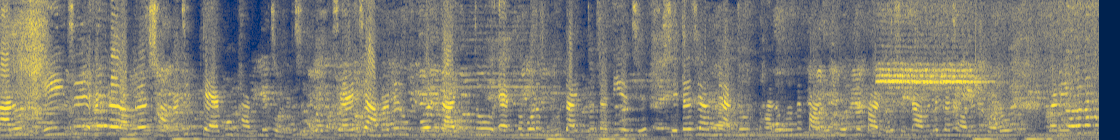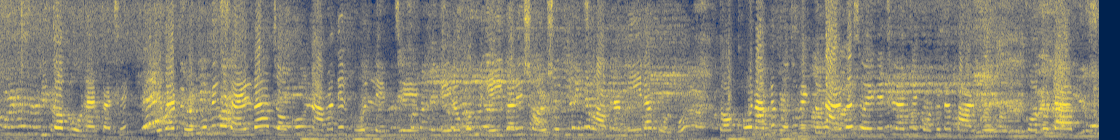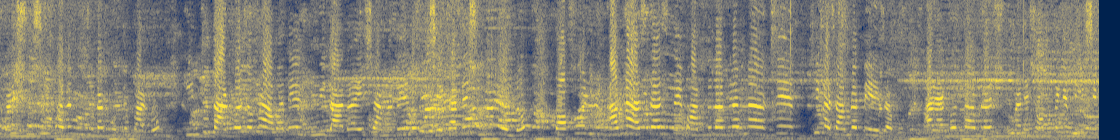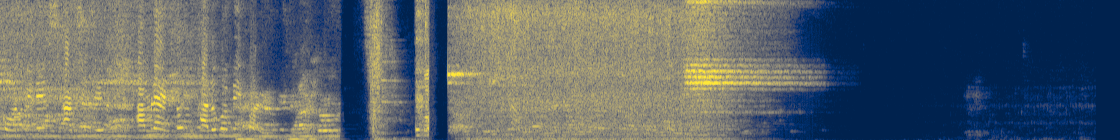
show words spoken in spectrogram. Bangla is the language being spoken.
কারণ এই যে একটা আমরা সামাজিক ট্যাগও ভাঙতে চলেছি স্যার যে আমাদের উপর দায়িত্ব, এত বড় গুরু দায়িত্বটা দিয়েছে, সেটা যে আমরা এত ভালোভাবে পালন করতে পারব, সেটা আমাদের কাছে অনেক বড় মানে কৃতজ্ঞ ওনার কাছে। এবার প্রথমে স্যাররা যখন আমাদের বললেন যে এরকম এইবারে সরস্বতী পুজো আমরা মেয়েরা করব, তখন আমরা প্রথমে একটু নার্ভাস হয়ে গেছিলাম যে কতটা পারব, কতটা মানে সুষ্ঠুভাবে পুজোটা করতে পারব। কিন্তু তারপর যখন আমাদের দুই দাদা এসে আমাদের শেখাতে শুরু করল, তখন আমরা আস্তে আস্তে ভাবতে লাগলাম না যে ঠিক আছে, আমরা পেরে যাব। আর এখন তো আমরা মানে সব থেকে বেশি কনফিডেন্স আছে যে আমরা একদম ভালোভাবেই পারব।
